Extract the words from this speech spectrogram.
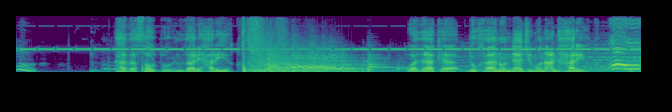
أوه. هذا صوت إنذار حريق. وذاك دخان ناجم عن حريق. آه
